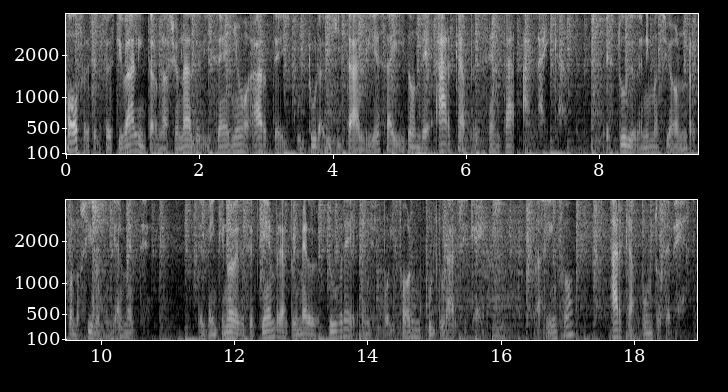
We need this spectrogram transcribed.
OFF es el Festival Internacional de Diseño, Arte y Cultura Digital y es ahí donde Arca presenta a Laika, estudio de animación reconocido mundialmente. Del 29 de septiembre al 1 de octubre en el Poliforum Cultural Siqueiros. Más info, arca.tv.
